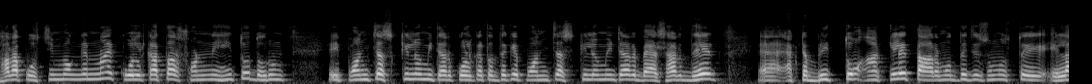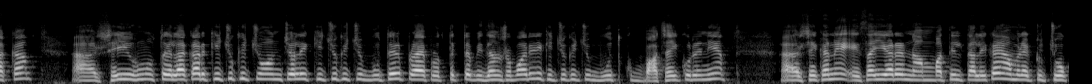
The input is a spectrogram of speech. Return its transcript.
সারা পশ্চিমবঙ্গের নয়, কলকাতার সন্নিহিত ধরুন এই পঞ্চাশ কিলোমিটার, কলকাতা থেকে পঞ্চাশ কিলোমিটার ব্যাসার্ধের একটা বৃত্ত আঁকলে তার মধ্যে যে সমস্ত এলাকা সেই সমস্ত এলাকার কিছু কিছু অঞ্চলে কিছু কিছু বুথের প্রায় প্রত্যেকটা বিধানসভারই কিছু কিছু বুথ বাছাই করে নিয়ে সেখানে এসআইআর এর নাম বাতিল তালিকায় আমরা একটু চোখ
